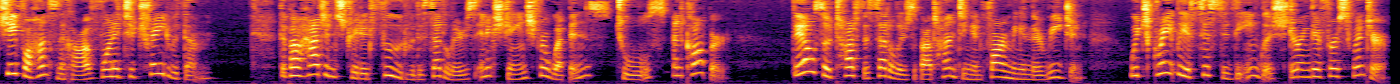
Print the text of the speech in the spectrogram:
Chief Wahunsenacawh wanted to trade with them. The Powhatans traded food with the settlers in exchange for weapons, tools, and copper. They also taught the settlers about hunting and farming in their region, which greatly assisted the English during their first winter.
